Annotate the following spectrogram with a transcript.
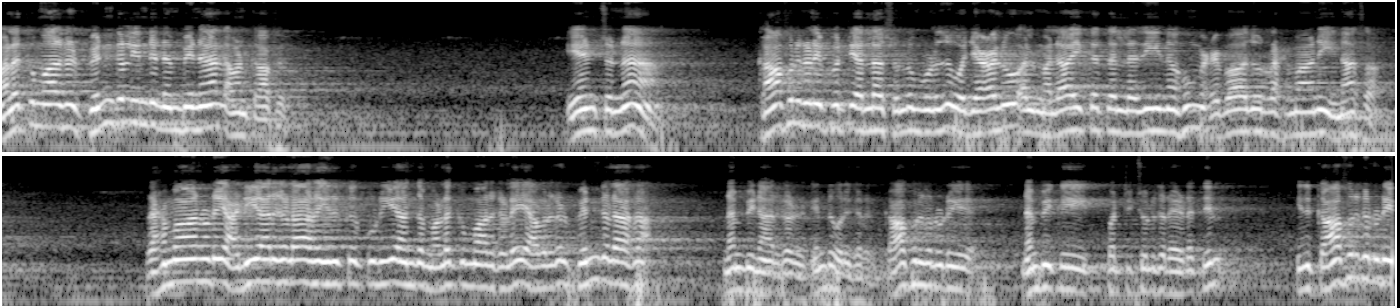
மலக்குமார்கள் பெண்கள் என்று நம்பினால் அவன் காஃபிர். ஏன்னு சொன்னால் காஃபர்களை பற்றி அல்லாஹ் சொல்லும் பொழுது ஒஜாலு அல் மலாய்கத்தல்லதீனஹும் எபாதுர் ரஹ்மானி இனாசா. ரஹ்மானுடைய அடியார்களாக இருக்கக்கூடிய அந்த மலக்குமார்களை அவர்கள் பெண்களாக நம்பினார்கள் என்று வருகிறது. காஃபர்களுடைய நம்பிக்கையை பற்றி சொல்கிற இடத்தில் இது காஃபிர்களுடைய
